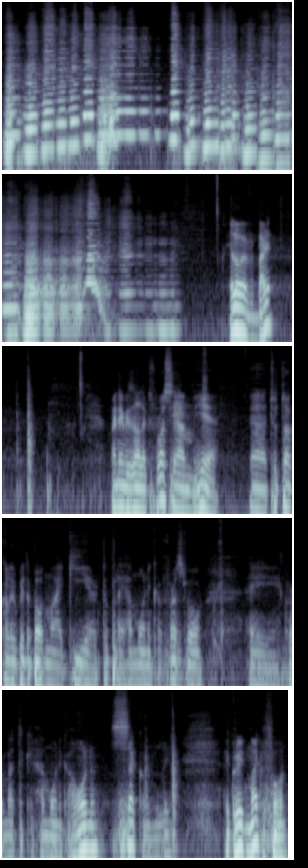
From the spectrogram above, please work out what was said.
Hello, everybody. My name is Alex Rossi. I'm here uh, to talk a little bit about my gear to play harmonica. First of all, a chromatic harmonica Hohner. Secondly, a great microphone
